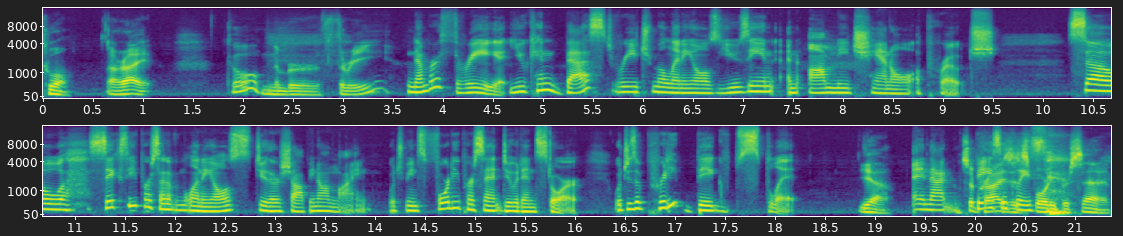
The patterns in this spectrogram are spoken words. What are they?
Cool. All right. Cool. Number three. Number three, you can best reach millennials using an omni channel approach. So, 60% of millennials do their shopping online, which means 40% do it in store, which is a pretty big split. Yeah. And that basically forty percent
